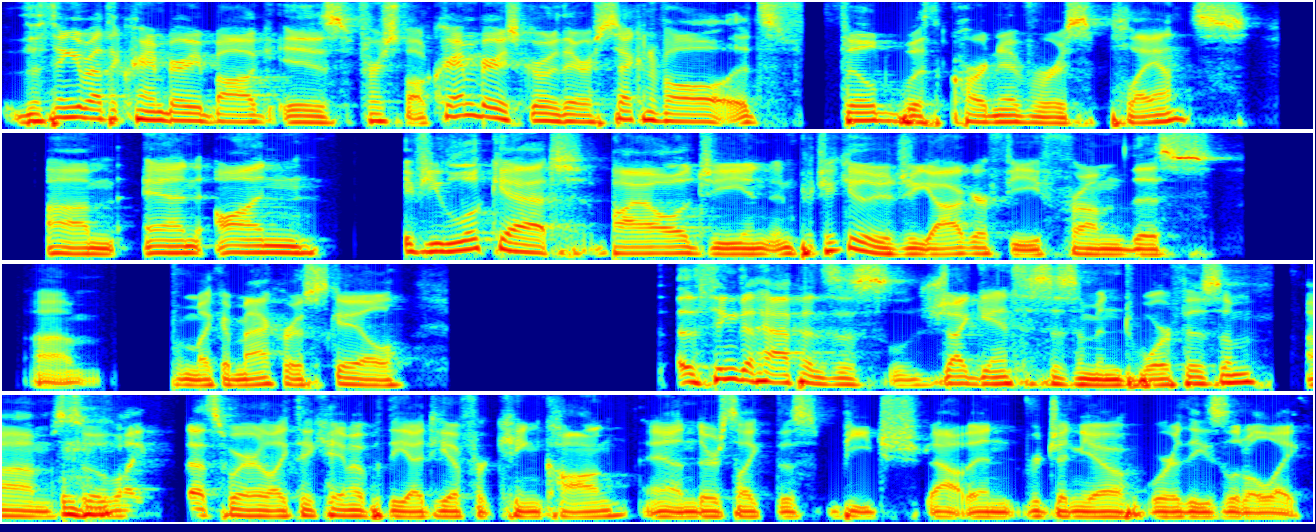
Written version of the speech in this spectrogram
the thing about the Cranberry Bog is, first of all, cranberries grow there. Second of all, it's filled with carnivorous plants. Um, and on, if you look at biology and in particular geography from this, um, from like a macro scale, the thing that happens is giganticism and dwarfism. Um, so Mhm. like that's where like they came up with the idea for King Kong, and there's like this beach out in Virginia where these little like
